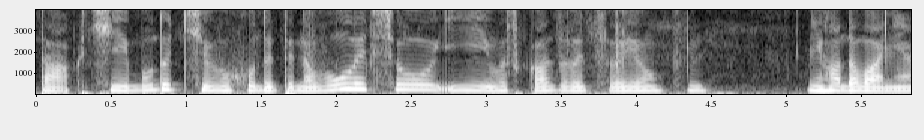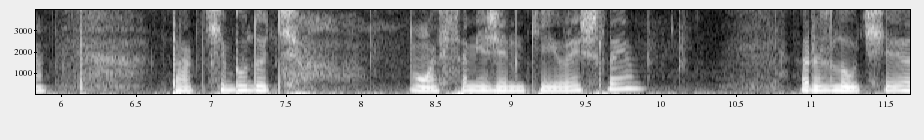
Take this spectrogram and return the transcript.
Так, чи будуть виходити на вулицю і висказувати своє негодування? Так, чи будуть. Ось самі жінки вийшли. Розлучі...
